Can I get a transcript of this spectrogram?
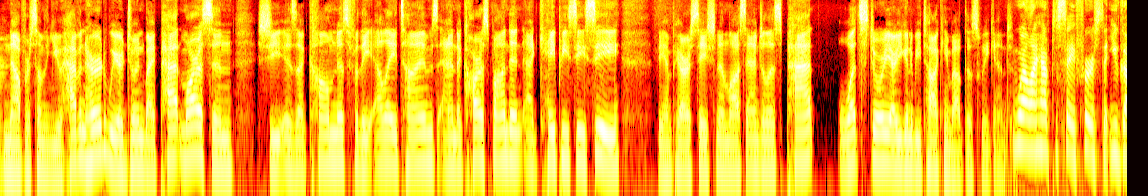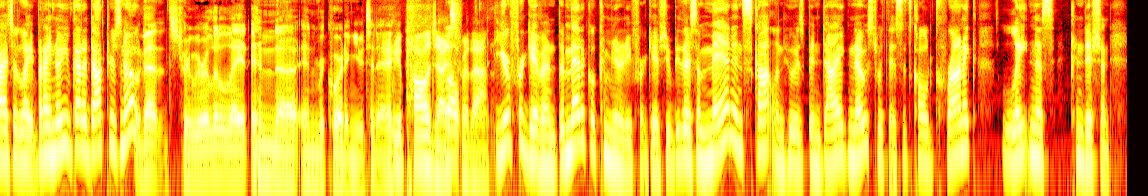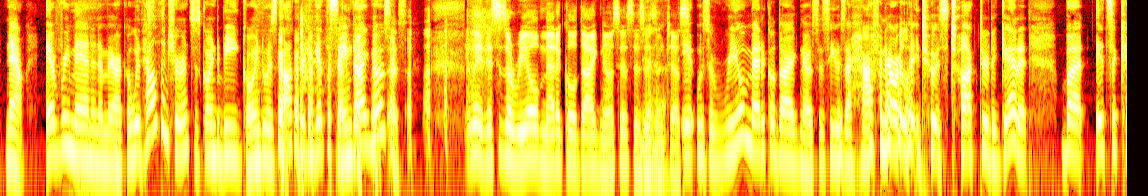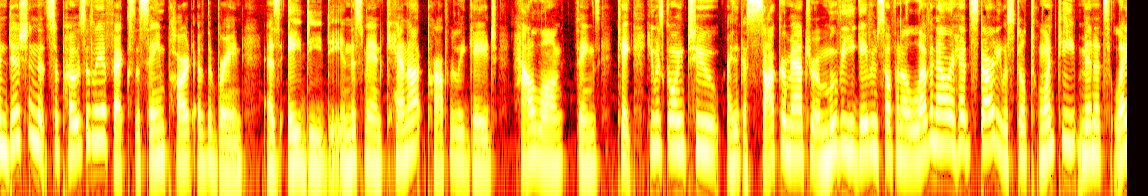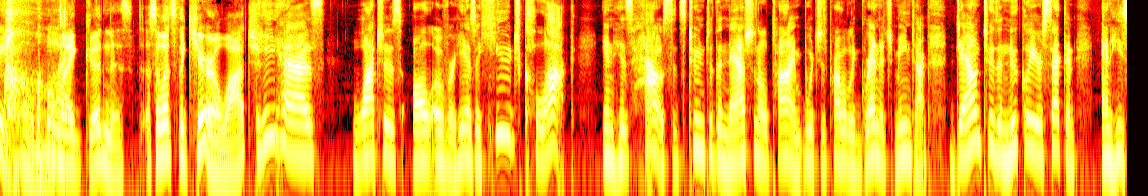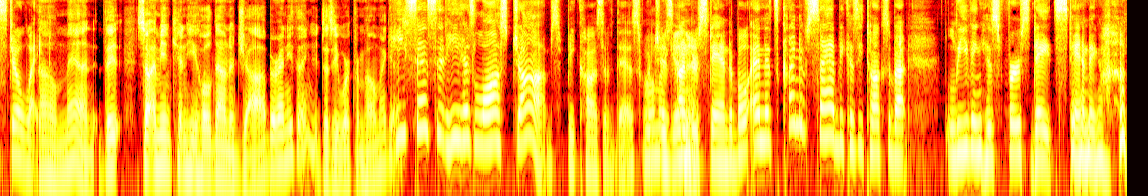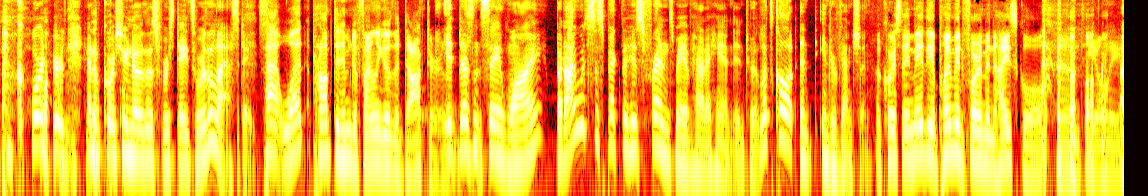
Now, for something you haven't heard, we are joined by Patt Morrison. She is a columnist for the LA Times and a correspondent at KPCC, the NPR station in Los Angeles. Pat, what story are you going to be talking about this weekend? Well, I have to say first that you guys are late, but I know you've got a doctor's note. That's true. We were a little late in uh, in recording you today. We apologize well, for that. You're forgiven. The medical community forgives you. There's a man in Scotland who has been diagnosed with this. It's called chronic lateness condition. Now, every man in America with health insurance is going to be going to his doctor to get the same diagnosis. Wait, this is a real medical diagnosis? This yeah. isn't just. It was a real medical diagnosis. He was a half an hour late to his doctor to get it, but it's a condition that supposedly affects the same part of the brain as ADD. And this man cannot properly gauge how long things take. He was going to, I think, a soccer match or a movie. He gave himself an 11 hour head start. He was still 20 minutes late. Oh, oh my. oh, my goodness. So, what's the cure? A watch? He has watches all over. He has a huge clock in his house it's tuned to the national time, which is probably Greenwich Mean Time, down to the nuclear second, and he's still late. Oh man! The, so I mean, can he hold down a job or anything? Does he work from home? I guess he says that he has lost jobs because of this, oh, which oh is goodness. understandable, and it's kind of sad because he talks about leaving his first date standing on corners. oh, and of course, you know those first dates were the last dates. Pat, what prompted him to finally go to the doctor? It doesn't say why, but I would suspect that his friends may have had a hand into it. Let's call it an intervention. Of course, they made the appointment for him in high school, and he only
